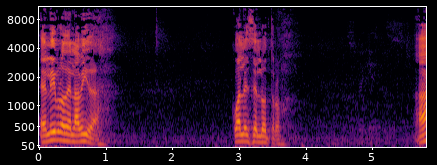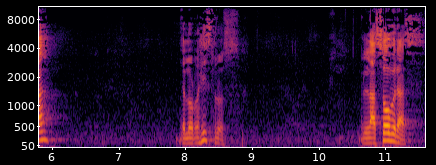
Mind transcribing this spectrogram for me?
El libro de la vida. ¿Cuál es el otro? ¿Ah? De los registros. Las obras.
